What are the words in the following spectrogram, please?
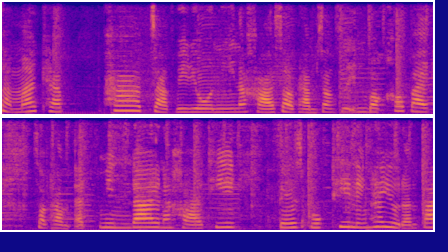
สามารถแคปภาพจากวิดีโอนี้นะคะ สอบถามสั่งซื้ออินบ็อกเข้าไป สอบถามแอดมินได้นะคะที่ Facebook ที่ลิงก์ให้อยู่ด้านใต้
